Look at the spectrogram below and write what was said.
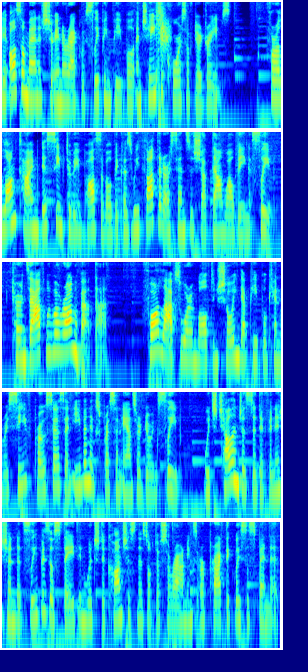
they also manage to interact with sleeping people and change the course of their dreams. For a long time, this seemed to be impossible because we thought that our senses shut down while being asleep. Turns out we were wrong about that. Four labs were involved in showing that people can receive, process, and even express an answer during sleep, which challenges the definition that sleep is a state in which the consciousness of the surroundings are practically suspended.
